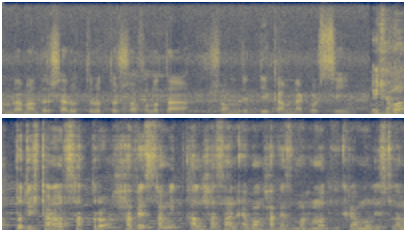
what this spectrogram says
আমরা মাদ্রাসার উত্তরোত্তর সফলতা সমৃদ্ধি কামনা করছি। এই সময় প্রতিষ্ঠানের ছাত্র হাফেজ সামিদ আল হাসান এবং হাফেজ মোহাম্মদ ইকরামুল ইসলাম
